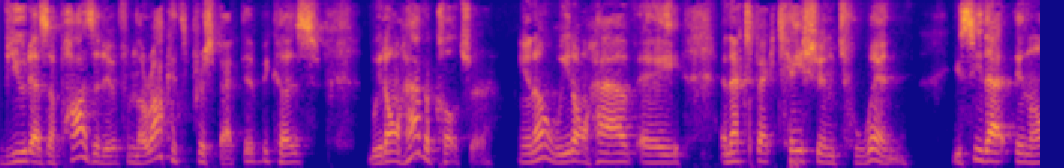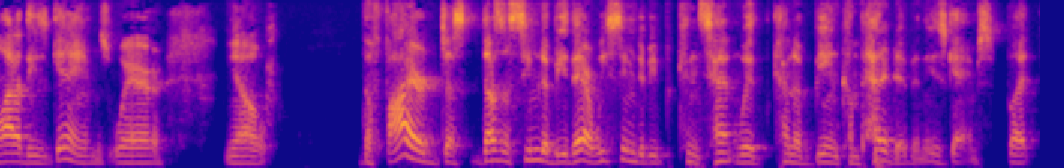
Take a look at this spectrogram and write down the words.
viewed as a positive from the Rockets perspective because we don't have a culture. You know, we don't have a an expectation to win. You see that in a lot of these games where, you know, the fire just doesn't seem to be there. We seem to be content with kind of being competitive in these games, but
